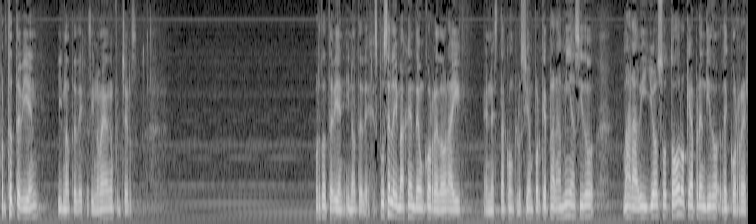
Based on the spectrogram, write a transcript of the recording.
Pórtate bien y no te dejes y no me hagan pucheros. Pórtate bien y no te dejes. Puse la imagen de un corredor ahí en esta conclusión porque para mí ha sido maravilloso todo lo que he aprendido de correr.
